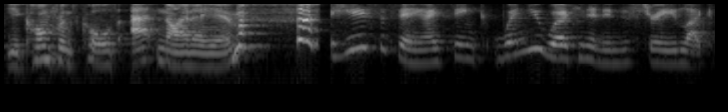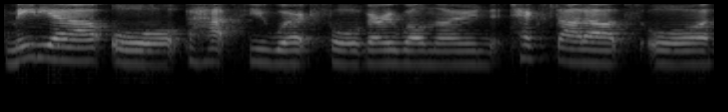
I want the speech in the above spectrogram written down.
your conference calls at 9 a.m. Here's the thing I think when you work in an industry like media, or perhaps you work for very well known tech startups, or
